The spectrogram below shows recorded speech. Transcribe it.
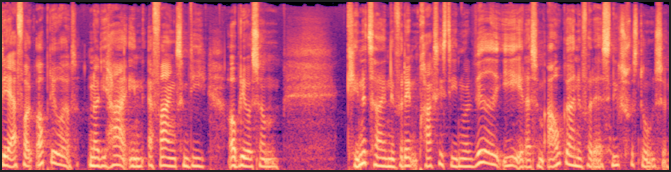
det er, folk oplever, når de har en erfaring, som de oplever som kendetegnende for den praksis, de er involveret i, eller som afgørende for deres livsforståelse.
